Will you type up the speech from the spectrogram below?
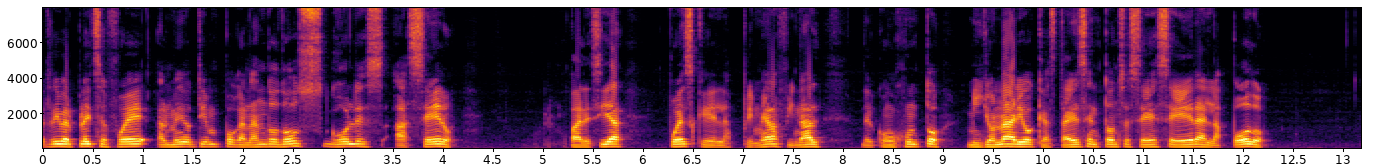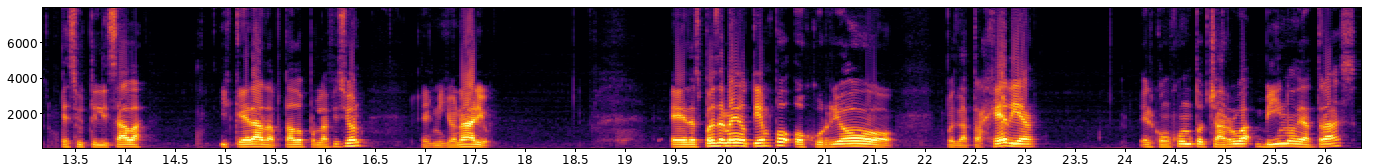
River Plate se fue al medio tiempo ganando dos goles a cero. Parecía pues que la primera final del conjunto millonario, que hasta ese entonces ese era el apodo que se utilizaba y que era adaptado por la afición, el millonario. Eh, después del medio tiempo ocurrió pues la tragedia. El conjunto charrúa vino de atrás,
